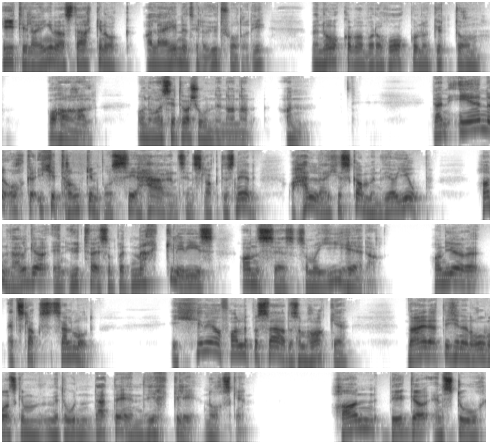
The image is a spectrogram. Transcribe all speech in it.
Hittil har ingen vært sterke nok alene til å utfordre de, men nå kommer både Håkon og Guttorm og Harald, og nå er situasjonen en annen. Den ene orker ikke tanken på å se hæren sin slaktes ned, og heller ikke skammen ved å gi opp. Han velger en utvei som på et merkelig vis anses som å gi heder. Han gjør et slags selvmord. Ikke ved å falle på sverdet som hake. Nei, dette er ikke den romerske metoden, dette er en virkelig norsk en. Han bygger en stor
